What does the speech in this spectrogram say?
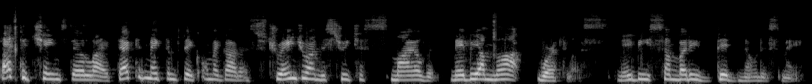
That could change their life. That could make them think, oh my God, a stranger on the street just smiled at me. Maybe I'm not worthless. Maybe somebody did notice me.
